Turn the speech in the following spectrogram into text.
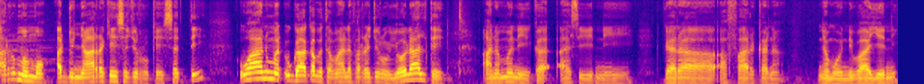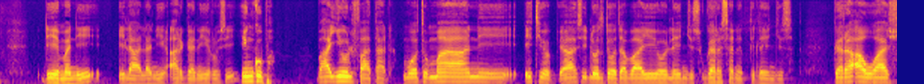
Har'uma immoo addunyaa har'a keessa jirru keessatti waanuma dhugaa qabatamaa lafarra jiru yoo laalte anamanii asiin gara affaar kana namoonni baay'een deemanii ilaalanii arganiirus hin guba baay'ee ulfaataadha mootummaan Itoophiyaas loltoota baay'ee yoo leenjisu gara sanatti leenjisa gara awwaash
